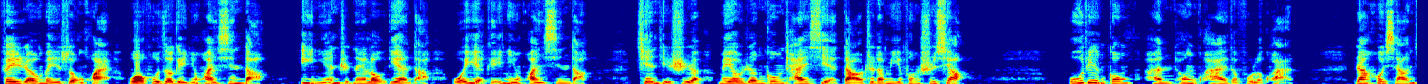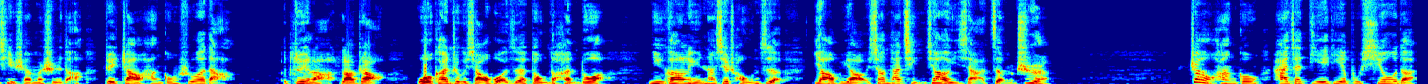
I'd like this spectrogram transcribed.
非人为损坏，我负责给您换新的；一年之内漏电的，我也给您换新的，前提是没有人工拆卸导致的密封失效。吴电工很痛快地付了款。然后想起什么似的，对赵汉公说道：“对了，老赵，我看这个小伙子懂得很多，你缸里那些虫子，要不要向他请教一下怎么治？”赵汉公还在喋喋不休地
